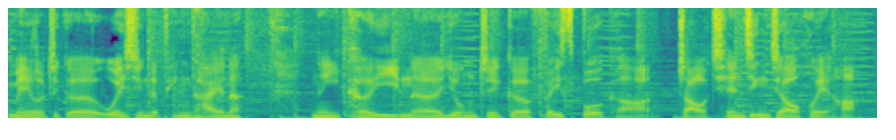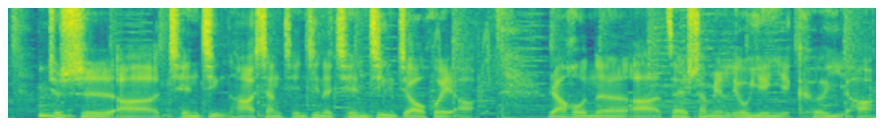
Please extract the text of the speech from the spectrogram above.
没有这个微信的平台呢，你可以呢用这个 Facebook 啊找前进教会哈，就是啊、呃、前进哈向前进的前进教会啊，然后呢啊在上面留言也可以哈。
